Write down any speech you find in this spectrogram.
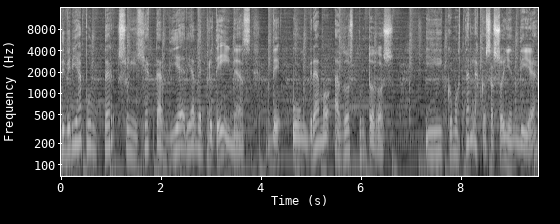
Debería apuntar su ingesta diaria de proteínas de 1 gramo a 2.2. Y como están las cosas hoy en día,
